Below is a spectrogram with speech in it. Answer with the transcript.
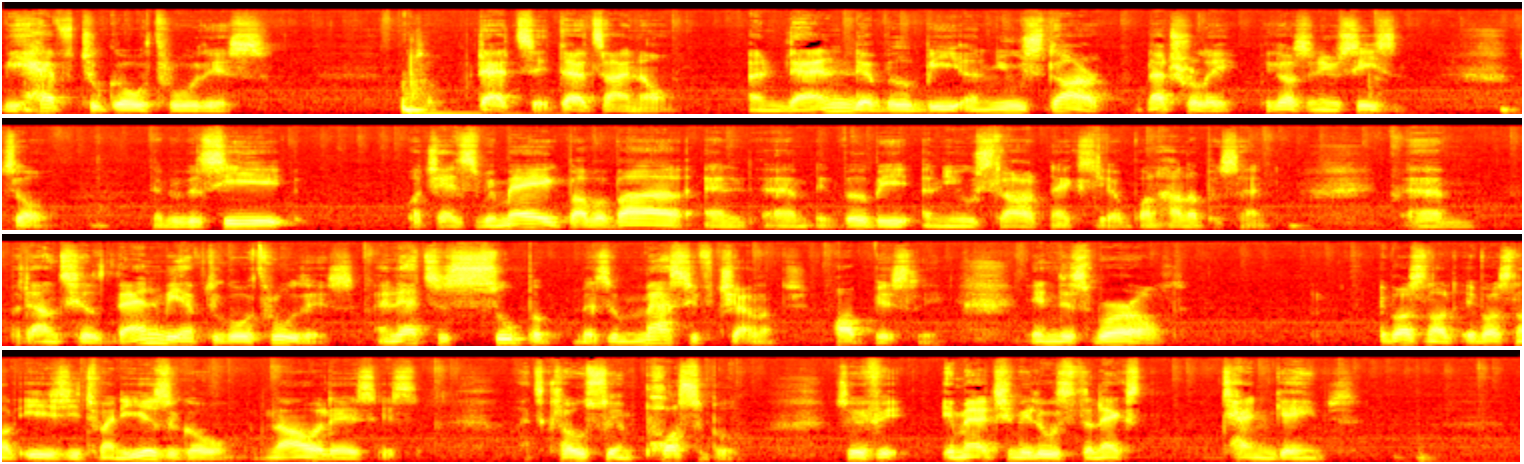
we have to go through this. So that's it. That's I know. And then there will be a new start naturally because a new season. So then we will see what changes we make, blah blah blah, and um, it will be a new start next year, 100 percent. Um, but until then, we have to go through this, and that's a super, that's a massive challenge, obviously, in this world. It was not, it was not easy 20 years ago. Nowadays, it's, it's close to impossible. So if we imagine we lose the next 10 games,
